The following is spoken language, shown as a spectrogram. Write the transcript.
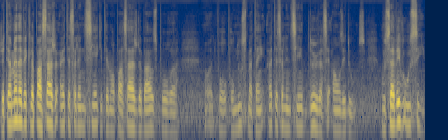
Je termine avec le passage 1 Thessaloniciens qui était mon passage de base pour, euh, pour, pour nous ce matin. 1 Thessaloniciens 2, versets 11 et 12. Vous savez vous aussi,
